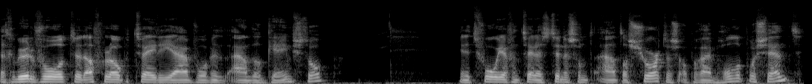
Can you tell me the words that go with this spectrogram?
Dat gebeurde bijvoorbeeld de afgelopen twee, drie jaar bijvoorbeeld met het aandeel GameStop. In het voorjaar van 2020 stond het aantal shorters op ruim 100%.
